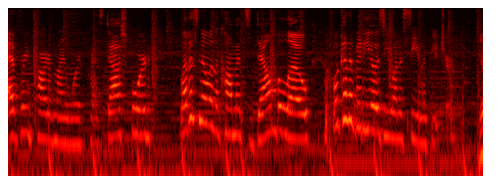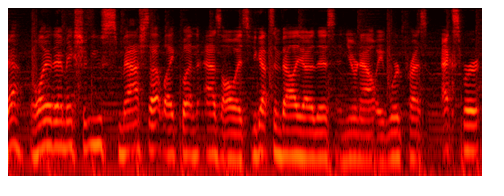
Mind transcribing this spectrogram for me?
every part of my WordPress dashboard. Let us know in the comments down below what kind of videos you want to see in the future. Yeah, while you're there, make sure you smash that like button. As always, if you got some value out of this and you're now a WordPress expert,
